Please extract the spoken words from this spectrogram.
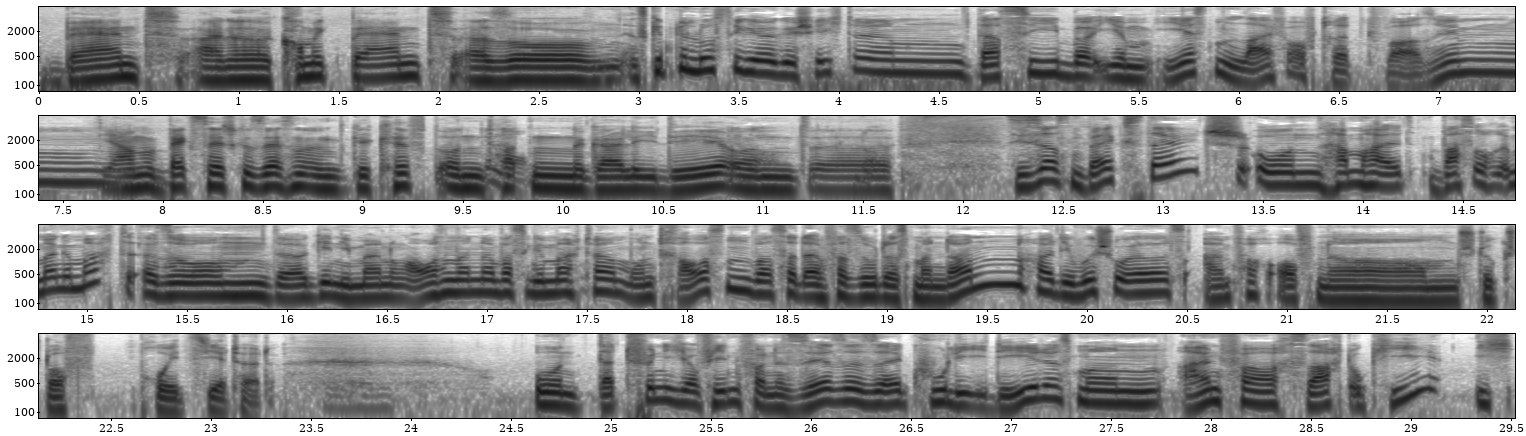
Band, eine Comic-Band. Also Es gibt eine lustige Geschichte, dass sie bei ihrem ersten Live-Auftritt quasi. die haben Backstage gesessen und gekifft und Genau. hatten eine geile Idee und äh, Sie saßen Backstage und haben halt was auch immer gemacht. Also da gehen die Meinungen auseinander, was sie gemacht haben. Und draußen war es halt einfach so, dass man dann halt die Visuals einfach auf einem Stück Stoff projiziert hat. Und das finde ich auf jeden Fall eine sehr, sehr, sehr coole Idee, dass man einfach sagt, okay, ich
